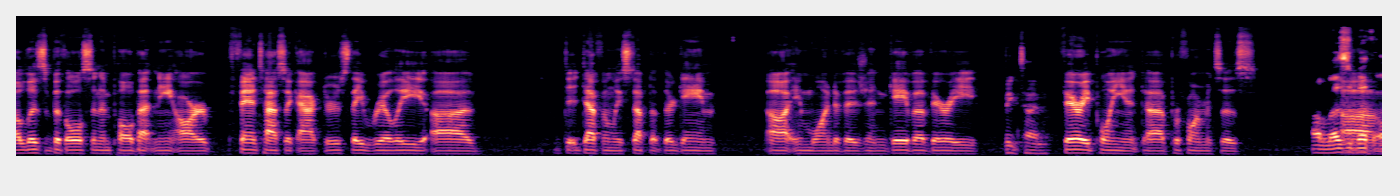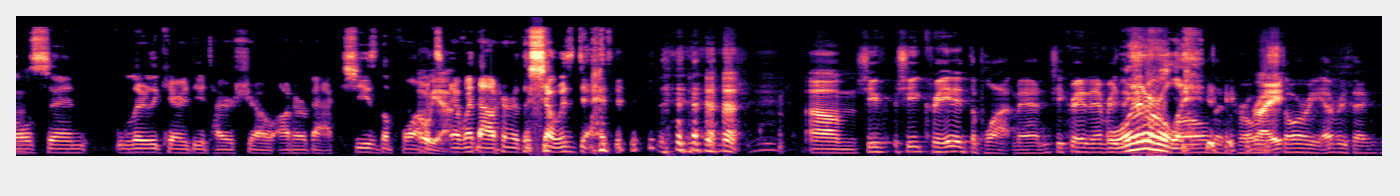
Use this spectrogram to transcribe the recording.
Unfortunate. Elizabeth Olsen and Paul Bettany are fantastic actors. They really, uh, d- definitely stepped up their game uh, in WandaVision. Gave a very, Big time. very poignant uh, performances. Elizabeth Um, Olsen literally carried the entire show on her back. She's the plot, Oh, yeah. and without her, the show is dead. um, She she created the plot, man. She created everything. Literally. Her world and her own Right. story, everything.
